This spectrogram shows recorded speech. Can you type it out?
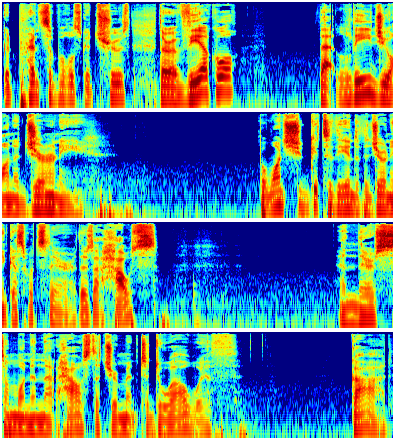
good principles, good truths, they're a vehicle that leads you on a journey. But once you get to the end of the journey, guess what's there? There's a house And there's someone in that house that you're meant to dwell with God.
